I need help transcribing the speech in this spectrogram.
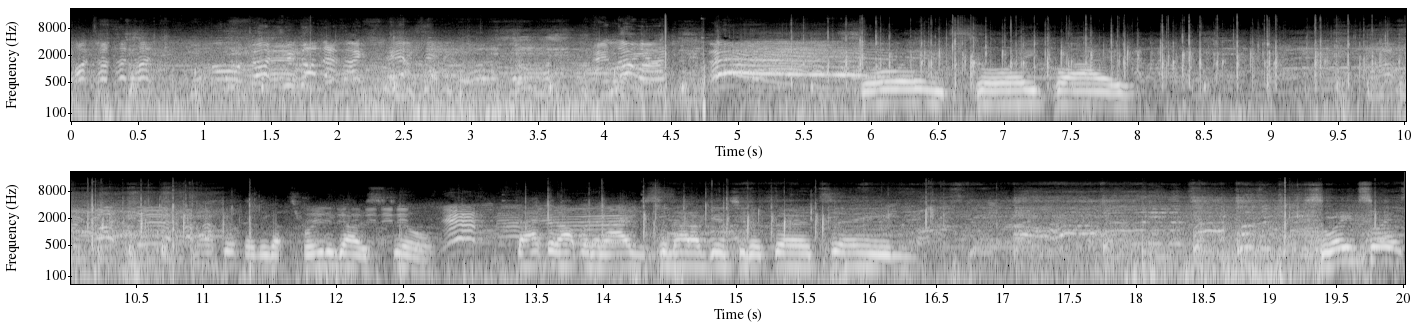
Hot, hot, hot, hot. Oh, Josh, you got that, mate. And lower. Hey! Sweet, sweet play. Bucket, Then you got three to go still. Back it up with an ace, and that'll get you to 13. Sweet, sweet,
